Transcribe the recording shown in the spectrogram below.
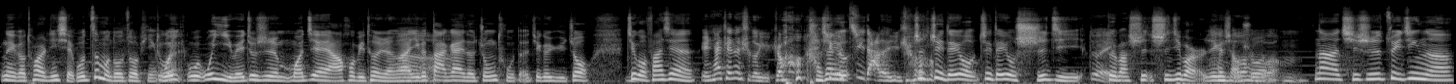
那个托尔金写过这么多作品。我我我以为就是魔戒呀、霍比特人啊，一个大概的中土的这个宇宙。结果发现人家真的是个宇宙，好像 有巨大的宇宙。这这得有这得有十几对对吧？十十几本这个小说。嗯，那其实最近呢。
